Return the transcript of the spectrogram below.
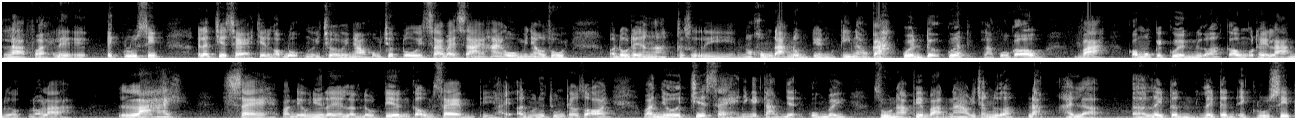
là phải lên e- exclusive. Đây là chia sẻ trên góc độ người chơi với nhau, hôm trước tôi sai by sai hai hôm với nhau rồi, và tôi thấy rằng là thực sự thì nó không đáng đồng tiền một tí nào cả. Quyền tự quyết là của các ông. Và có một cái quyền nữa các ông có thể làm được, đó là like share và nếu như đây là lần đầu tiên các ông xem thì hãy ấn vào nút chuông theo dõi và nhớ chia sẻ những cái cảm nhận của mình. Dù là phiên bản nào đi chăng nữa đọc hay là uh, latent latent exclusive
